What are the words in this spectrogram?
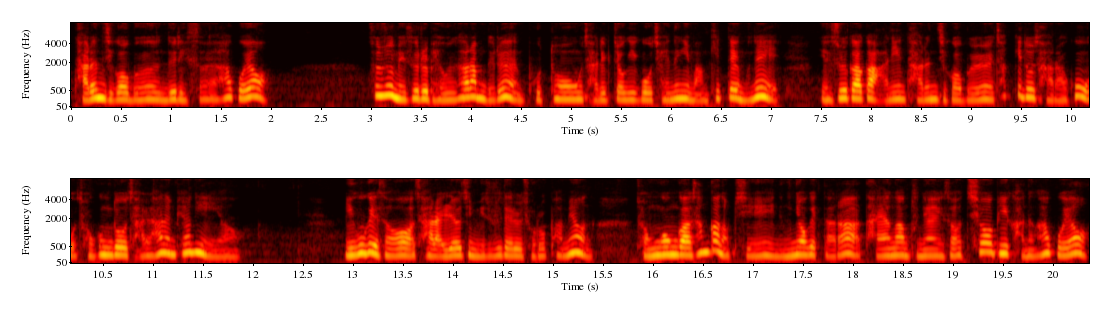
다른 직업은 늘 있어야 하고요. 순수 미술을 배운 사람들은 보통 자립적이고 재능이 많기 때문에 예술가가 아닌 다른 직업을 찾기도 잘하고 적응도 잘 하는 편이에요. 미국에서 잘 알려진 미술대를 졸업하면 전공과 상관없이 능력에 따라 다양한 분야에서 취업이 가능하고요.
